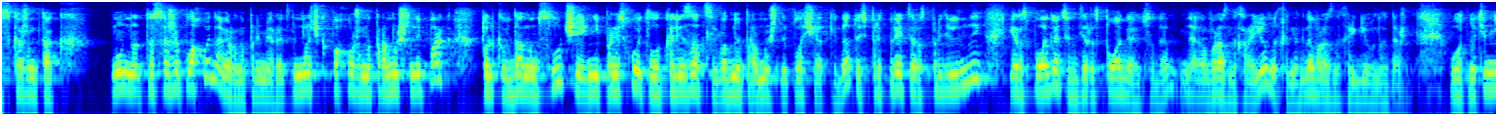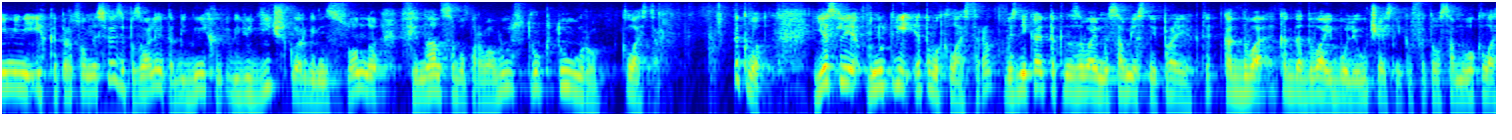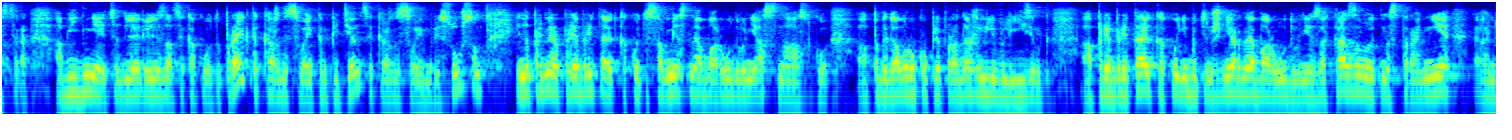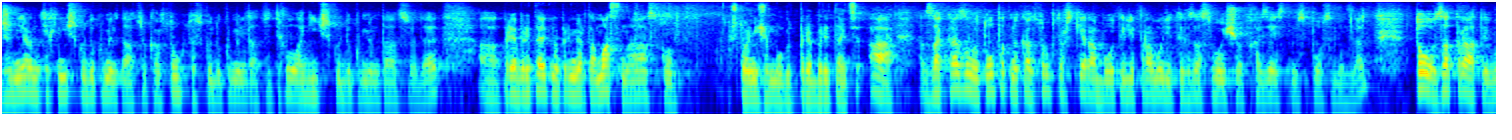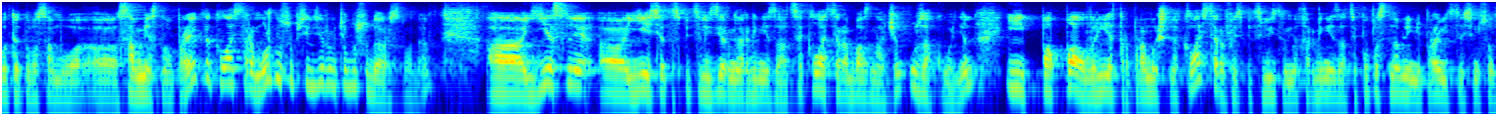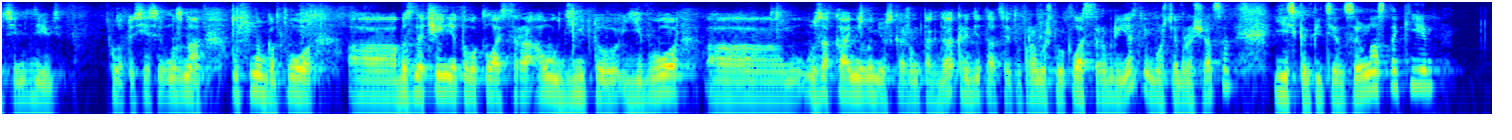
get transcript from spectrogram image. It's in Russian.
скажем так, ну, ТСЖ плохой, наверное, пример. Это немножечко похоже на промышленный парк, только в данном случае не происходит локализации в одной промышленной площадке. Да? То есть предприятия распределены и располагаются, где располагаются, да? в разных районах, иногда в разных регионах даже. Вот. Но тем не менее их кооперационные связи позволяют объединить их юридическую, организационную, финансово-правовую структуру, кластер. Так вот, если внутри этого кластера возникают так называемые совместные проекты, как два, когда два и более участников этого самого кластера объединяются для реализации какого-то проекта, каждый своей компетенцией, каждый своим ресурсом, и, например, приобретают какое-то совместное оборудование, оснастку а, по договору купли-продажи или в лизинг, а, приобретают какое-нибудь инженерное оборудование, заказывают на стороне а, инженерно-техническую документацию, конструкторскую документацию, технологическую документацию, да, приобретают, например, там оснастку, что они еще могут приобретать? А. Заказывают опытно-конструкторские работы или проводят их за свой счет хозяйственным способом. Да? То затраты вот этого самого э, совместного проекта кластера можно субсидировать у государства. Да? А если э, есть эта специализированная организация, кластер обозначен, узаконен и попал в реестр промышленных кластеров и специализированных организаций по постановлению правительства 779, вот, то есть если нужна услуга по э, обозначению этого кластера, аудиту, его э, узаканиванию, скажем так, да, аккредитации этого промышленного кластера в реестре, можете обращаться. Есть компетенции у нас такие.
